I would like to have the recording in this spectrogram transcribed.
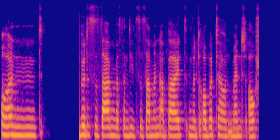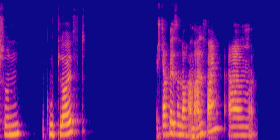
Und würdest du sagen, dass dann die Zusammenarbeit mit Roboter und Mensch auch schon gut läuft? Ich glaube, wir sind noch am Anfang. Ähm,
